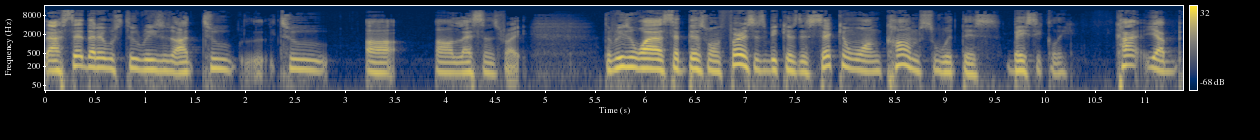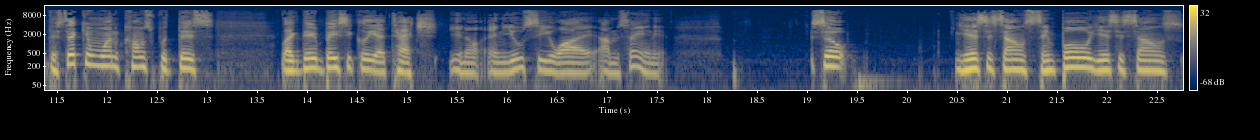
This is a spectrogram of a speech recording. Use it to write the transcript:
I said that it was two reasons. Uh, two two uh uh lessons, right? The reason why I said this one first is because the second one comes with this basically. Kind, yeah, the second one comes with this, like they're basically attached, you know, and you'll see why I'm saying it. So, yes, it sounds simple. Yes, it sounds.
